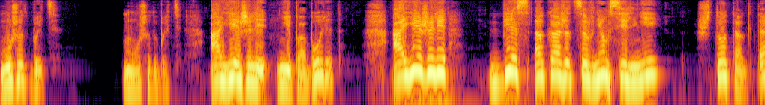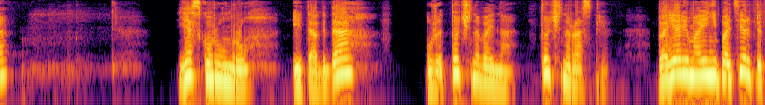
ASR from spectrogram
Может быть, может быть. А ежели не поборет? А ежели бес окажется в нем сильней, что тогда? Я скоро умру, и тогда уже точно война, точно распря. Бояре мои не потерпят,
